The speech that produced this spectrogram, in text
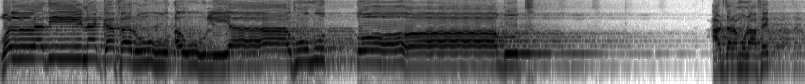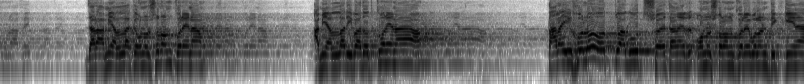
والذين كفروا أولياهم الطاغوت আর যারা মুনাফেক যারা আমি আল্লাহকে অনুসরণ করে না আমি আল্লাহর ইবাদত করে না তারাই হলো তোয়াগুত শয়তানের অনুসরণ করে বলেন ঠিক কিনা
